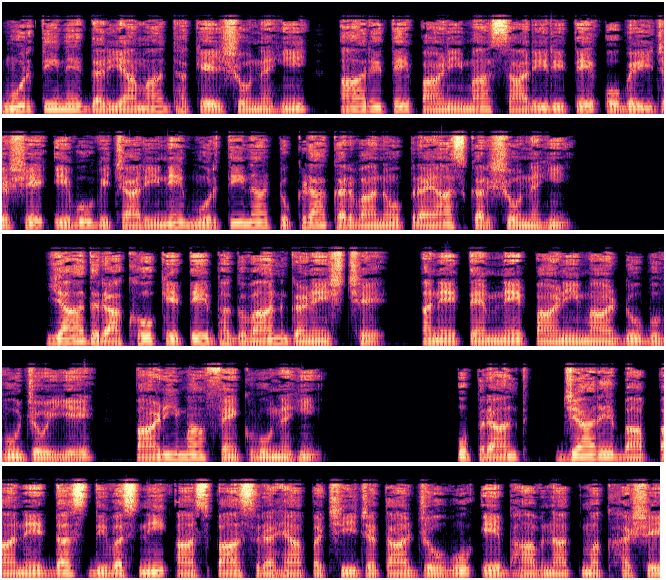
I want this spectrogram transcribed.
મૂર્તિને દરિયામાં ધકેલશો નહીં, આ રીતે પાણીમાં સારી રીતે ઓગળી જશે એવું વિચારીને મૂર્તિના ટુકડા કરવાનો પ્રયાસ કરશો નહીં. યાદ રાખો કે તે ભગવાન ગણેશ છે. અને તેમને પાણીમાં ડૂબવું જોઈએ, પાણીમાં ફેંકવું નહીં. ઉપરાંત, જ્યારે બાપ્પાને દસ દિવસની આસપાસ રહ્યા પછી જતા જોવું એ ભાવનાત્મક હશે,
